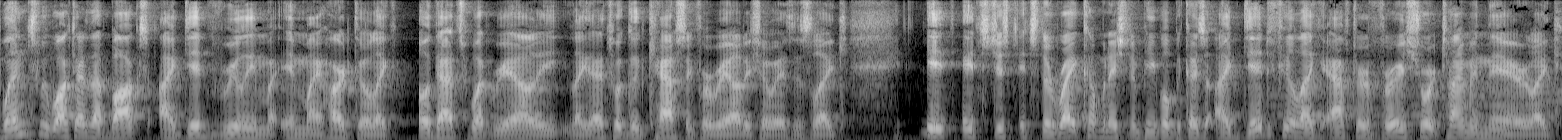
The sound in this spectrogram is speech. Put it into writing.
once we walked out of that box i did really in my, heart go like oh that's what reality like that's what good casting for a reality show is is like it, it's just it's the right combination of people because I did feel like after a very short time in there, like,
